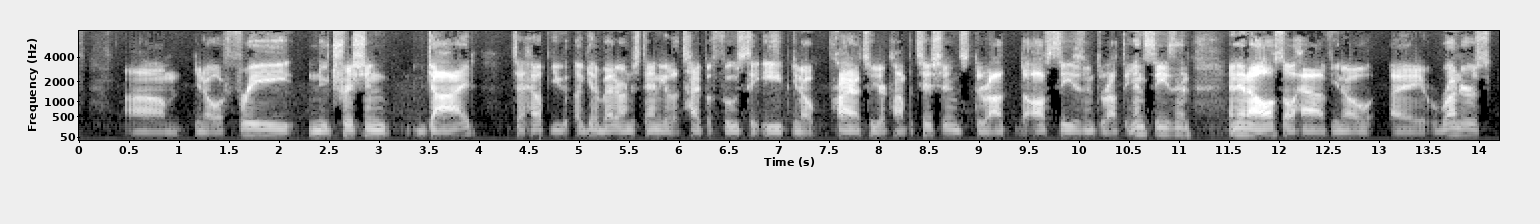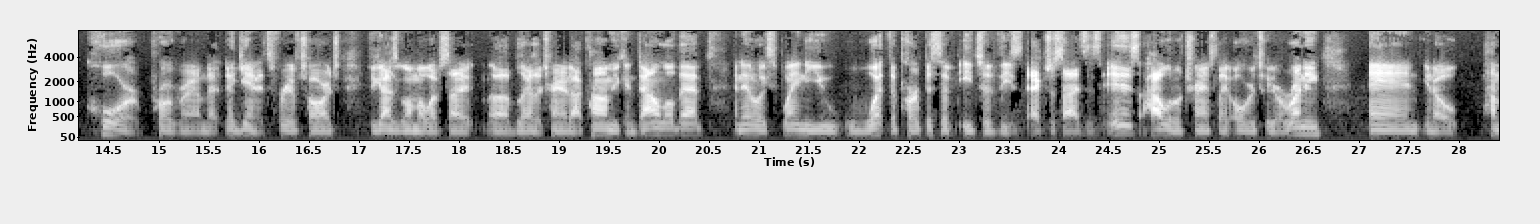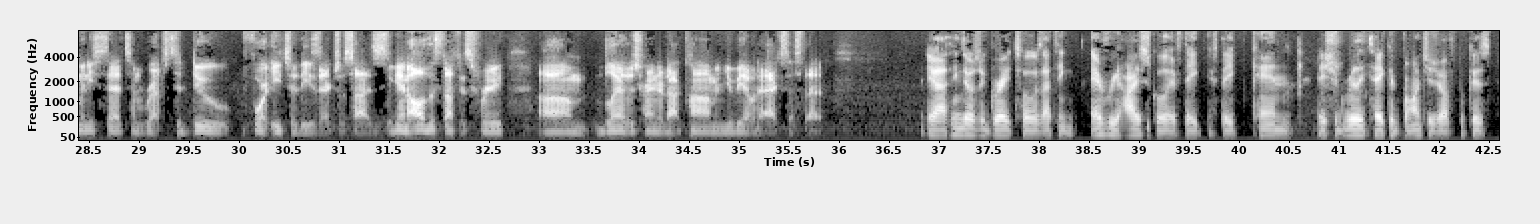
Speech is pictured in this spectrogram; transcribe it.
um, you know, a free nutrition guide to help you uh, get a better understanding of the type of foods to eat, you know, prior to your competitions, throughout the off season, throughout the in season, and then I also have, you know, a runner's core program that again it's free of charge. If you guys go on my website, uh, blairthetrainer.com, you can download that, and it'll explain to you what the purpose of each of these exercises is, how it'll translate over to your running, and you know how many sets and reps to do for each of these exercises. Again, all this stuff is free um, blairthetrainer.com and you'll be able to access that. Yeah, I think those are great tools. I think every high school, if they if they can, they should really take advantage of because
